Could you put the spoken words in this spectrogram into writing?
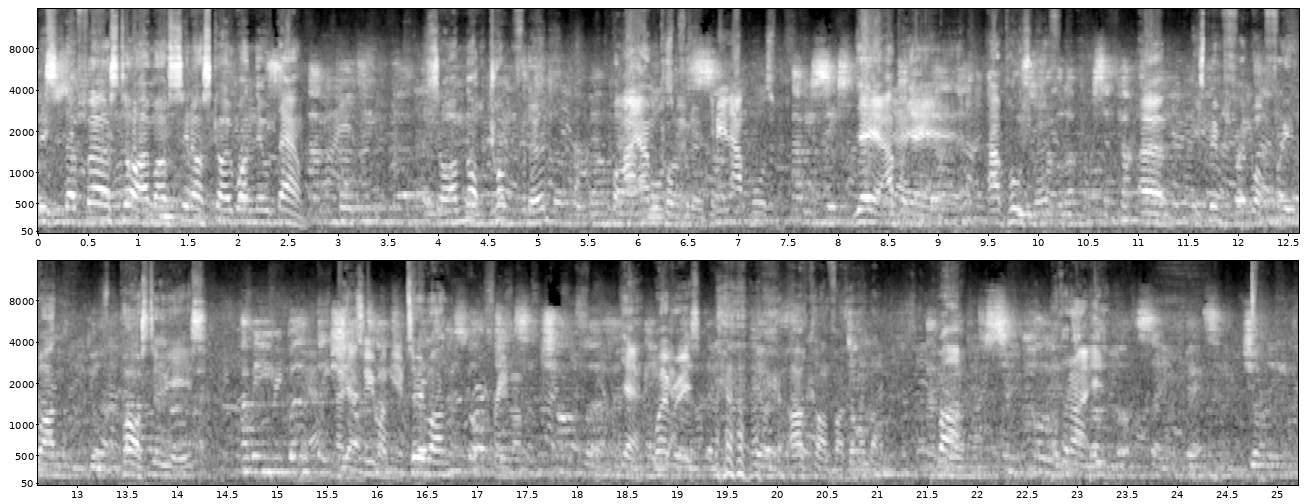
This is the first time I've seen us go 1 0 down. So I'm not confident, but I am confident. You confident. mean at Portsmouth? Yeah, yeah, yeah, yeah, yeah. At Portsmouth, um, it's been for what three one past two years. No, two one. Yeah, Two one, three one. yeah, whatever it is. I can't fucking remember. But I don't know. It,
